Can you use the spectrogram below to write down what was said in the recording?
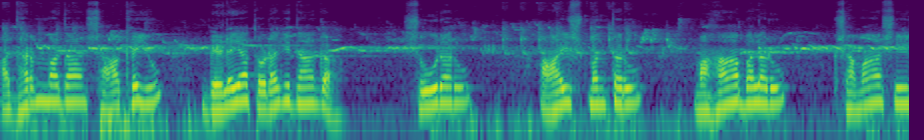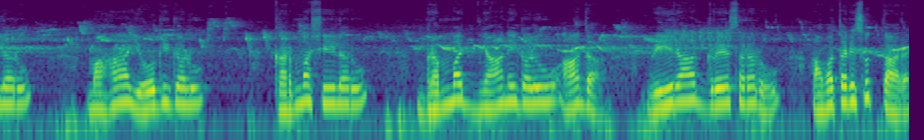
ಅಧರ್ಮದ ಶಾಖೆಯು ಬೆಳೆಯತೊಡಗಿದಾಗ ಶೂರರು, ಆಯುಷ್ಮಂತರು, ಮಹಾಬಲರು, ಕ್ಷಮಾಶೀಲರು, ಮಹಾಯೋಗಿಗಳು ಕರ್ಮಶೀಲರು, ಬ್ರಹ್ಮಜ್ಞಾನಿಗಳೂ ಆದ ವೀರಾಗ್ರೇಸರರು ಅವತರಿಸುತ್ತಾರೆ.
